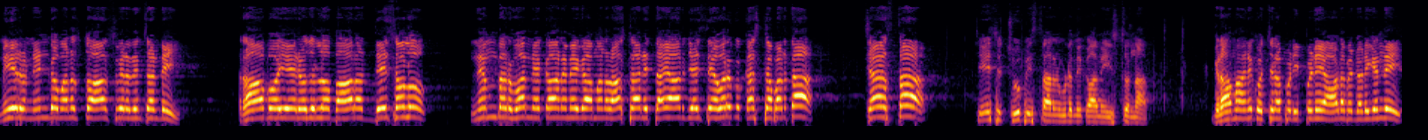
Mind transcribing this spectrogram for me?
మీరు నిండు మనసుతో ఆశీర్వదించండి. రాబోయే రోజుల్లో భారతదేశంలో నెంబర్ వన్ ఎకానమీగా మన రాష్ట్రాన్ని తయారు చేసే వరకు కష్టపడతా చేస్తా చేసి చూపిస్తారని కూడా మీకు ఆమె ఇస్తున్నా. గ్రామానికి వచ్చినప్పుడు ఇప్పుడే ఆడబిడ్డ అడిగింది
